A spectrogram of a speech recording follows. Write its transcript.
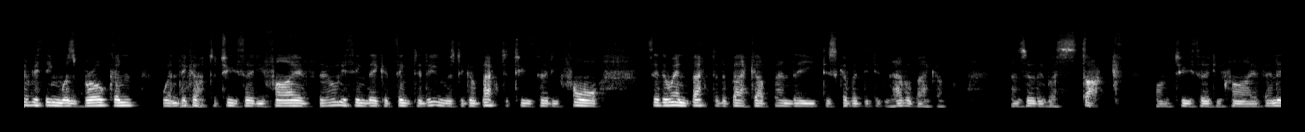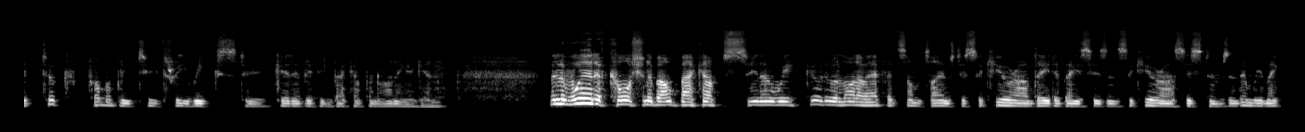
Everything was broken when they got to 235. The only thing they could think to do was to go back to 234. So they went back to the backup and they discovered they didn't have a backup. And so they were stuck on 235. And it took probably two, three weeks to get everything back up and running again. And a word of caution about backups, you know, we go to a lot of effort sometimes to secure our databases and secure our systems, and then we make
